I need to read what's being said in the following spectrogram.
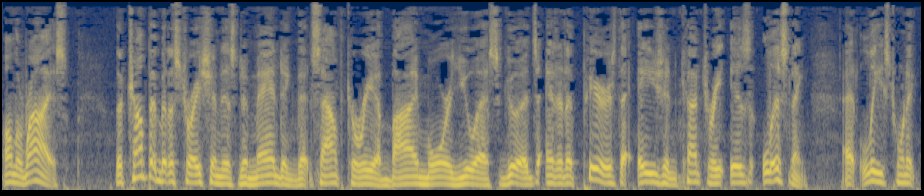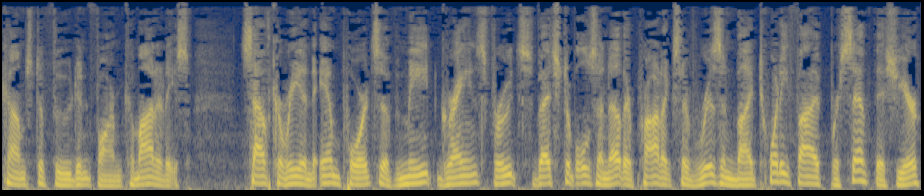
on the rise. The Trump administration is demanding that South Korea buy more U.S. goods, and it appears the Asian country is listening, at least when it comes to food and farm commodities. South Korean imports of meat, grains, fruits, vegetables, and other products have risen by 25% this year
